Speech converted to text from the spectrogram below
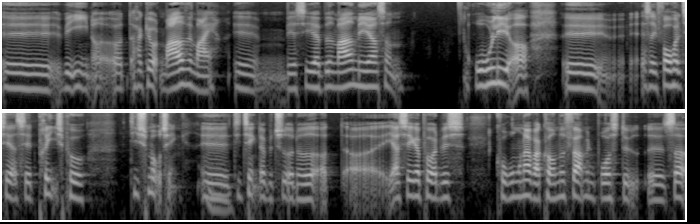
øh, ved en, og, og har gjort meget ved mig. Øh, vil jeg sige, jeg er blevet meget mere sådan rolig og øh, altså i forhold til at sætte pris på de små ting. Øh, de ting, der betyder noget. Og, og jeg er sikker på, at hvis corona var kommet før min brors død, øh, så,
